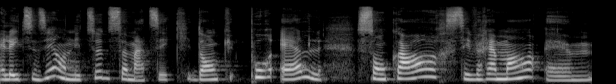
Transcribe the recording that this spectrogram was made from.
elle a étudié en études somatiques. Donc, pour elle, son corps, c'est vraiment, euh,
